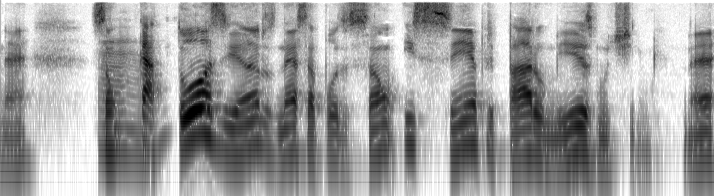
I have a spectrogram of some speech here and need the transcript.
Né? São uhum. 14 anos nessa posição e sempre para o mesmo time. Né?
